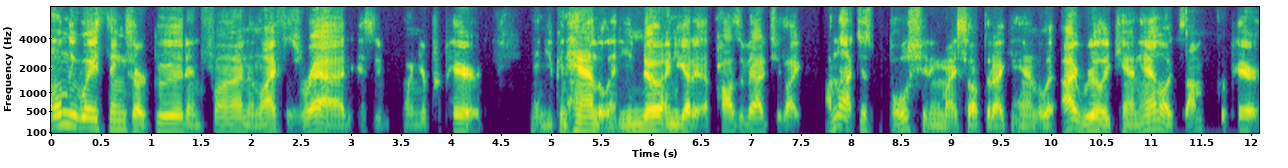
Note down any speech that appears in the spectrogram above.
only way things are good and fun and life is rad is when you're prepared and you can handle it. And you know, and you got a, a positive attitude. Like I'm not just bullshitting myself that I can handle it. I really can handle it because I'm prepared.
